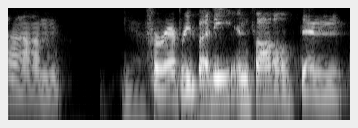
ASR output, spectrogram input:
um, yeah. for everybody involved. And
